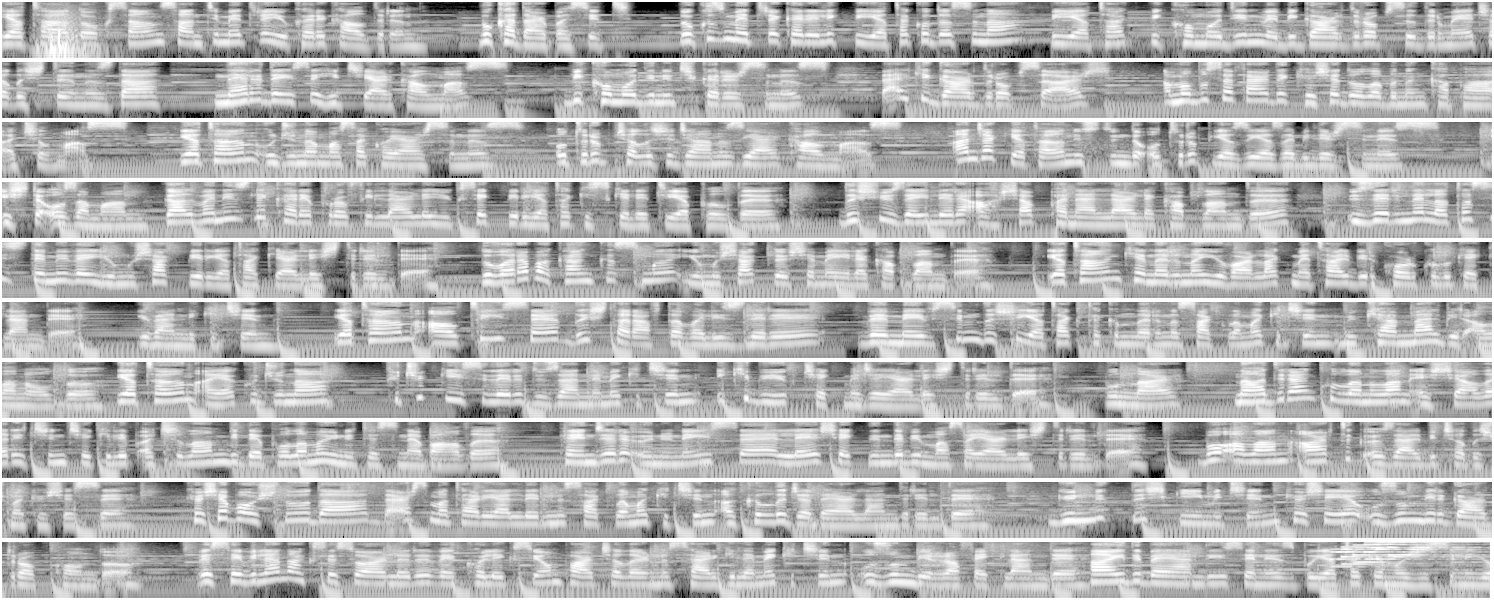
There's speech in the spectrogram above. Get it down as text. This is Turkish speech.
Yatağı 90 santimetre yukarı kaldırın. Bu kadar basit. 9 metrekarelik bir yatak odasına bir yatak, bir komodin ve bir gardırop sığdırmaya çalıştığınızda neredeyse hiç yer kalmaz. Bir komodini çıkarırsınız, belki gardırop sığar ama bu sefer de köşe dolabının kapağı açılmaz. Yatağın ucuna masa koyarsınız, oturup çalışacağınız yer kalmaz. Ancak yatağın üstünde oturup yazı yazabilirsiniz. İşte o zaman galvanizli kare profillerle yüksek bir yatak iskeleti yapıldı. Dış yüzeyleri ahşap panellerle kaplandı, üzerine lata sistemi ve yumuşak bir yatak yerleştirildi. Duvara bakan kısmı yumuşak döşeme ile kaplandı. Yatağın kenarına yuvarlak metal bir korkuluk eklendi, güvenlik için. Yatağın altı ise dış tarafta valizleri ve mevsim dışı yatak takımlarını saklamak için mükemmel bir alan oldu. Yatağın ayak ucuna küçük giysileri düzenlemek için iki büyük çekmece yerleştirildi. Bunlar nadiren kullanılan eşyalar için çekilip açılan bir depolama ünitesine bağlı. Pencere önüne ise L şeklinde bir masa yerleştirildi. Bu alan artık özel bir çalışma köşesi. Köşe boşluğu da ders materyallerini saklamak için akıllıca değerlendirildi. Günlük dış giyim için köşeye uzun bir gardırop kondu ve sevilen aksesuarları ve koleksiyon parçalarını sergilemek için uzun bir raf eklendi. Haydi beğendiyseniz bu yatak emojisini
